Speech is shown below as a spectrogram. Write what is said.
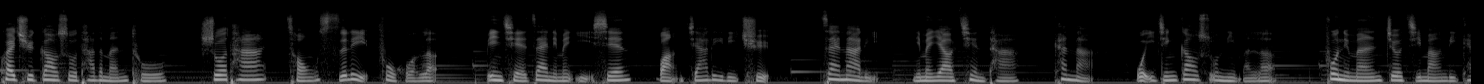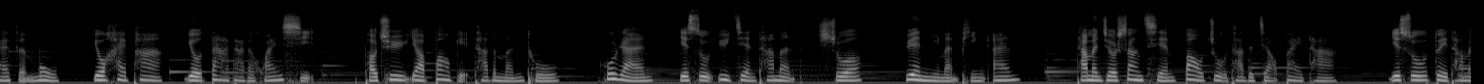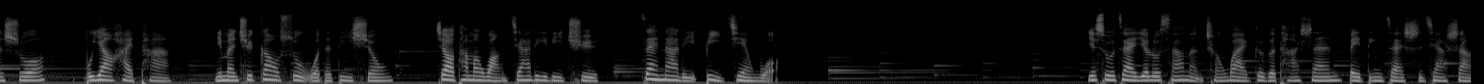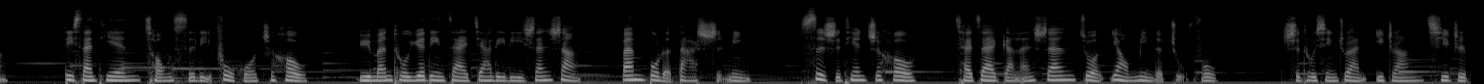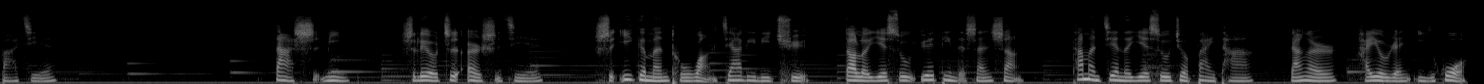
快去告诉他的门徒，说他从死里复活了，并且在你们以先往加利利去，在那里你们要见他。看哪，我已经告诉你们了。妇女们就急忙离开坟墓，又害怕又大大的欢喜，跑去要报给他的门徒。忽然。耶稣遇见他们，说：“愿你们平安。”他们就上前抱住他的脚拜他。耶稣对他们说：“不要害怕，你们去告诉我的弟兄，叫他们往加利利去，在那里必见我。”耶稣在耶路撒冷城外各个他山被钉在石架上，第三天从死里复活之后，与门徒约定在加利利山上。颁布了大使命，四十天之后，才在橄榄山做要命的嘱咐。使徒行传一章七至八节。大使命十六至二十节，十一个门徒往加利利去，到了耶稣约定的山上，他们见了耶稣就拜他。然而还有人疑惑。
